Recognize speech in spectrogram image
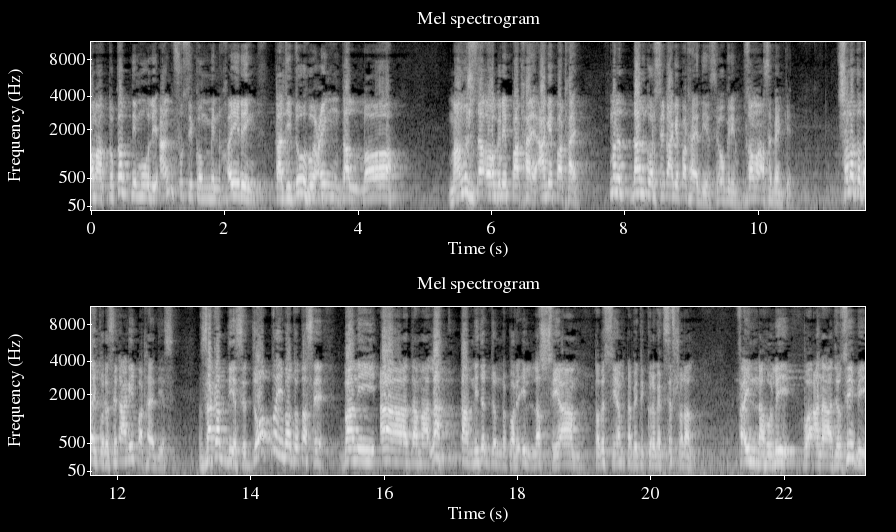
অমা তুকাদ্দিমু লি আনফুসিকুম মিন খাইরিন তাজিদুহু মানুষ যা অগ্রে পাঠায়, আগে পাঠায় মানে দান করছে, এটা আগে পাঠায় দিয়েছে, অগ্রিম, জমা আছে ব্যাংকে। সালাত আদায় করেছে, এটা আগেই পাঠায় দিয়েছে। জাকাত দিয়েছে, যত ইবাদত আছে, বানি আদামালাহ তার নিজের জন্য করে, ইল্লা সিয়াম। তবে সিয়ামটা ব্যতিক্রম এক্সেপশনাল ফাইন্নাহুলি ওয়া আনা জজিবি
